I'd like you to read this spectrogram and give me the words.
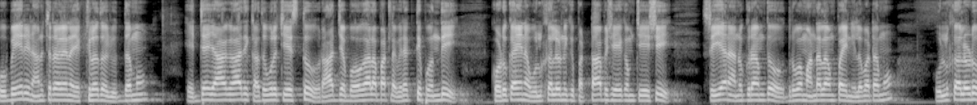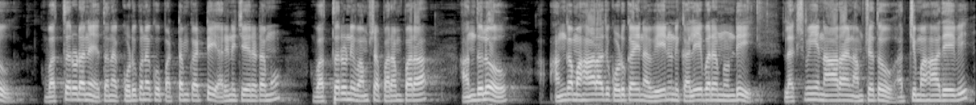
కుబేరిని అనుచరులైన యక్షులతో యుద్ధము యజ్ఞయాగాది కతువులు చేస్తూ రాజ్య భోగాల పట్ల విరక్తి పొంది కొడుకైన ఉల్కలునికి పట్టాభిషేకం చేసి శ్రీయని అనుగ్రహంతో ధ్రువ మండలంపై నిలవటము ఉల్కలుడు వత్సరుడనే తన కొడుకునకు పట్టం కట్టి అరిని చేరటము వత్సరుని వంశ పరంపర అందులో అంగమహారాజు కొడుకైన వేణుని కలేబరం నుండి లక్ష్మీనారాయణ అంశతో అర్చిమహాదేవి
